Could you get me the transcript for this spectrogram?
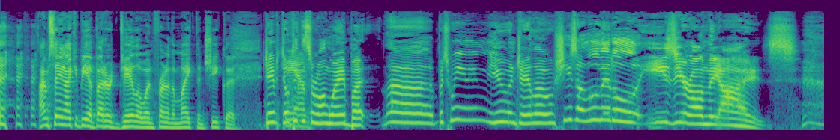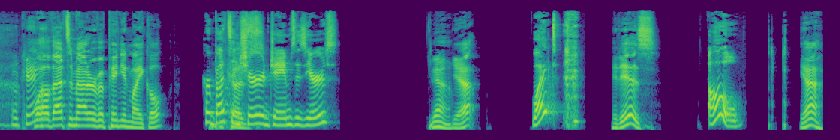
I'm saying I could be a better J Lo in front of the mic than she could. James, don't take this the wrong way, but uh, between you and J Lo, she's a little easier on the eyes. Okay. Well, that's a matter of opinion, Michael. Her butt's Because- insured. James is yours. yeah. Yeah, What? it is. Oh, Yeah,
